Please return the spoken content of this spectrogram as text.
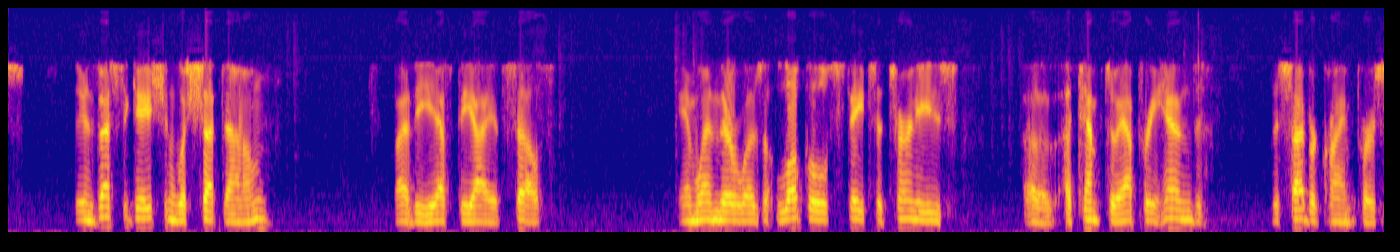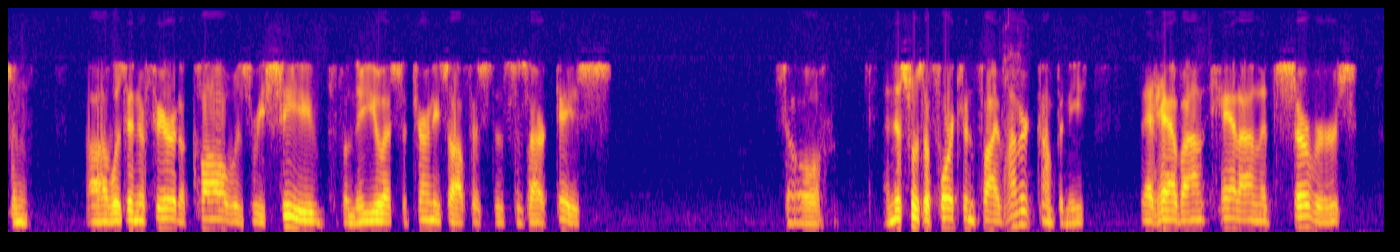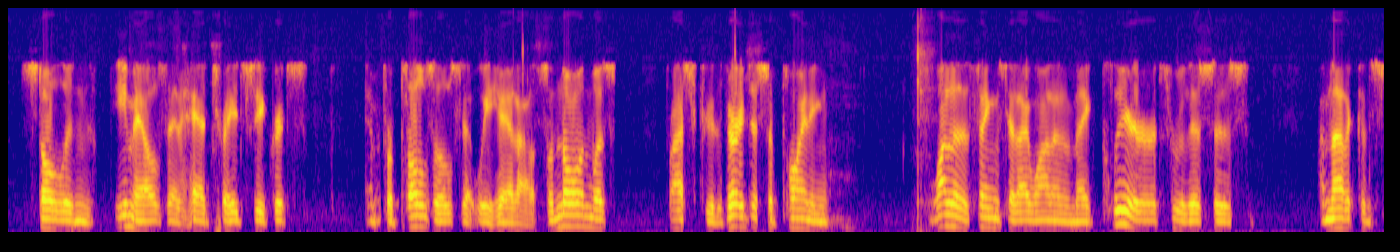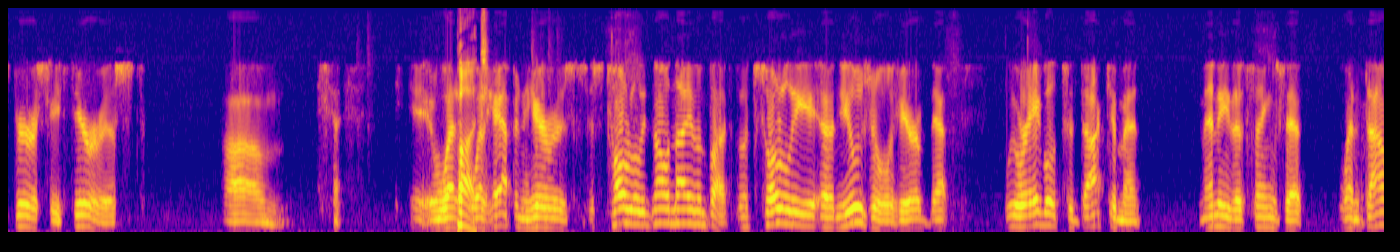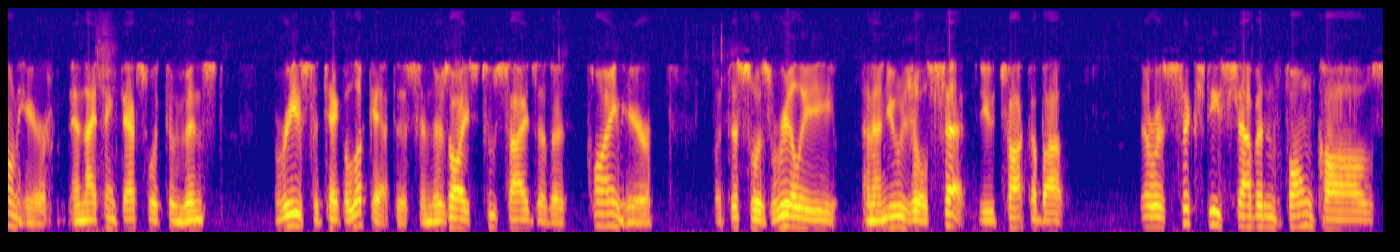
the investigation was shut down by the FBI itself. And when there was local states attorneys' uh, attempt to apprehend the cybercrime person, uh, was interfered. A call was received from the U.S. Attorney's Office. This is our case. So, and this was a Fortune 500 company that have on had on its servers stolen emails that had trade secrets and proposals that we had out. So no one was prosecuted. Very disappointing. One of the things that I wanted to make clear through this is I'm not a conspiracy theorist. Um, what what happened here is is totally no, not even but. It's totally unusual here that we were able to document many of the things that went down here, and I think that's what convinced Reeves to take a look at this. And there's always two sides of the coin here, but this was really an unusual set. You talk about there was 67 phone calls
